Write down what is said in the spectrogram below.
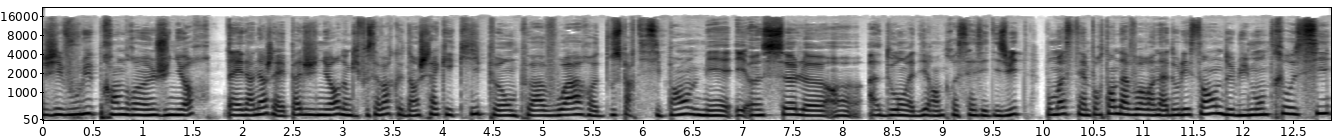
j'ai voulu prendre un junior. L'année dernière, j'avais pas de junior, donc il faut savoir que dans chaque équipe, on peut avoir 12 participants, mais et un seul ado, on va dire entre 16 et 18. Pour moi, c'était important d'avoir un adolescent, de lui montrer aussi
